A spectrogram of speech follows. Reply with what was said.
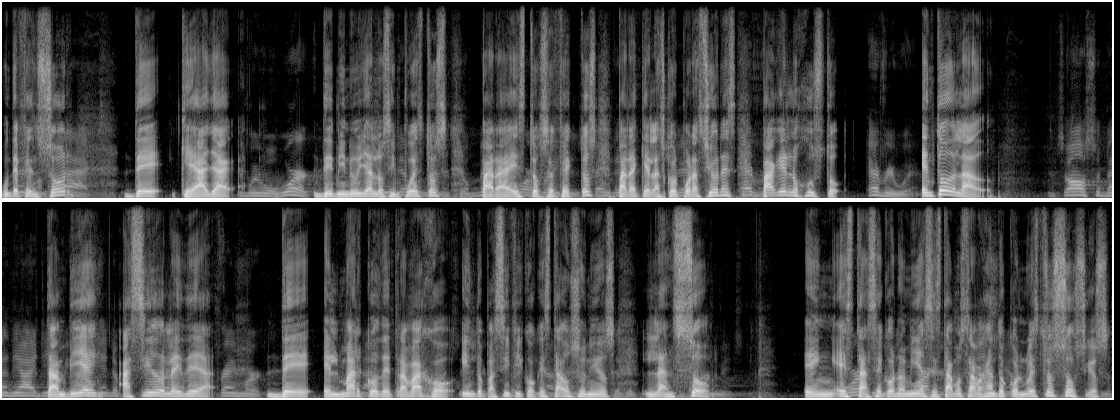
un defensor de que haya disminuyan los impuestos para estos efectos, para que las corporaciones paguen lo justo en todo lado. También ha sido la idea del el marco de trabajo Indo-Pacífico que Estados Unidos lanzó. En estas economías estamos trabajando con nuestros socios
